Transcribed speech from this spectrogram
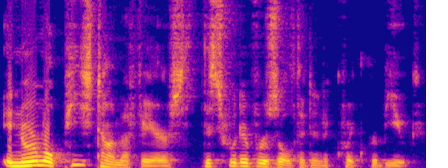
In normal peacetime affairs, this would have resulted in a quick rebuke.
